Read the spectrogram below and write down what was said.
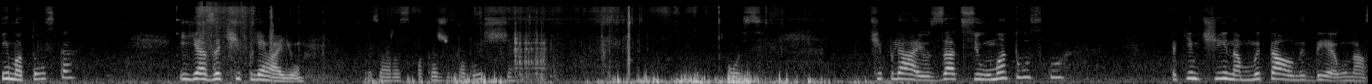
і мотузка. І я зачіпляю. Зараз покажу поближче. Ось. Чіпляю за цю мотузку. Таким чином метал ніде у нас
